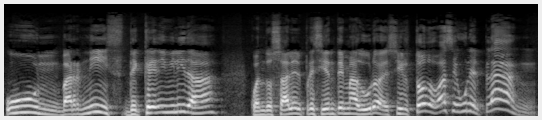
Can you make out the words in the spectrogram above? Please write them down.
un barniz de credibilidad cuando sale el presidente Maduro a decir todo va según el plan.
